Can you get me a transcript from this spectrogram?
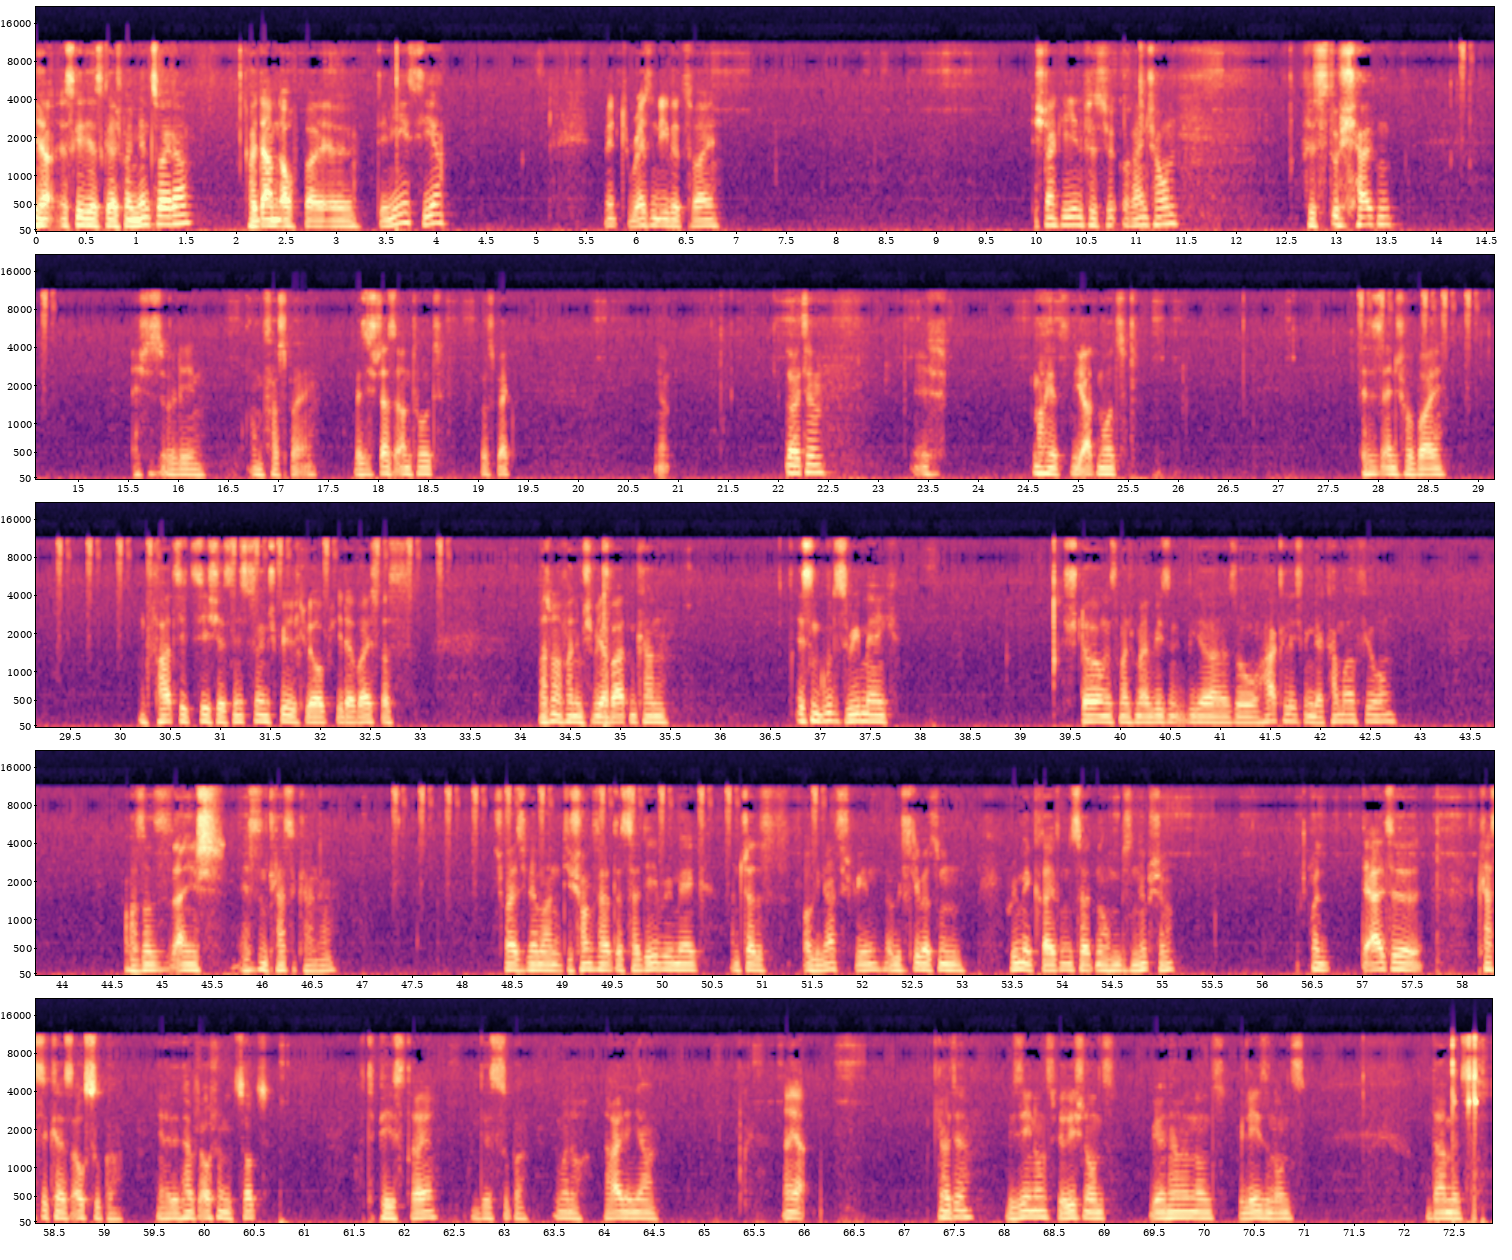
Ja, es geht jetzt gleich beim Jens weiter. Heute Abend auch bei äh, Denise hier. Mit Resident Evil 2. Ich danke Ihnen fürs Reinschauen. Fürs Durchhalten. Echtes Überleben. Unfassbar, ey. Wer sich das antut, Respekt. Ja. Leute, ich mache jetzt die Art-Mods. Es ist endlich vorbei. Ein Fazit ziehe ich jetzt nicht zu dem Spiel. Ich glaube, jeder weiß, was, was man von dem Spiel erwarten kann. Ist ein gutes Remake. Steuerung ist manchmal wieder so hakelig wegen der Kameraführung. Aber sonst ist es eigentlich, es ist ein Klassiker, ne? Ich weiß wenn man die Chance hat, das HD-Remake anstatt das Original zu spielen, dann würde ich lieber zum Remake greifen, ist halt noch ein bisschen hübscher. Und der alte Klassiker ist auch super. Ja, den habe ich auch schon gezockt. Auf der PS3. Und der ist super. Immer noch. Nach all den Jahren. Naja. Leute, wir sehen uns, wir riechen uns, wir hören uns, wir lesen uns. Und damit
